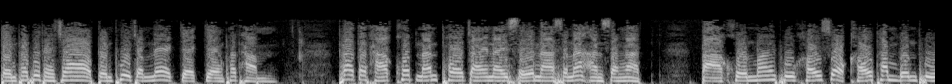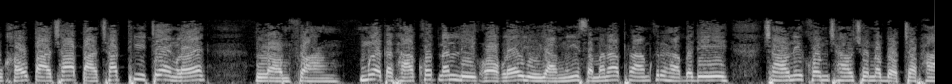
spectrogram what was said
เป็นพระพุทธเจ้าเป็นผู้จำแนกแจกแจงพระธรรม พระตถาคตนั้นพอใจในเสนาสนะอันสงัดป่าโคนไม้ภูเขาซอกเขาทำบนภูเขาป่าชาป่าชัดที่แจ้งและ หลอมฟาง เมื่อตถาคตนั้นหลีกออกแล้วอยู่อย่างนี้ สมณพราหมณ์ครหบดี ชาวนิคมชาวชนบทจะพา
